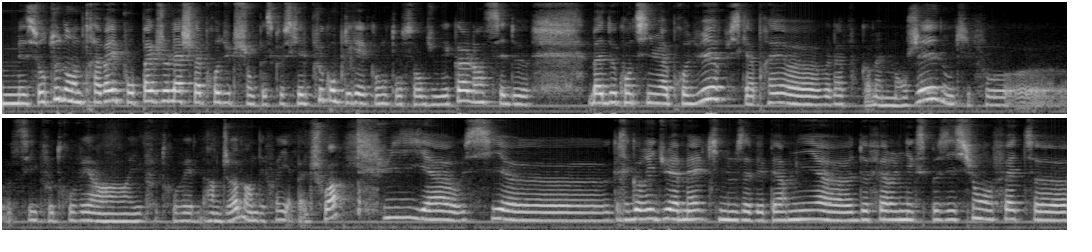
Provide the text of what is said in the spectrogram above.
mais surtout dans le travail pour pas que je lâche la production, parce que ce qui est le plus compliqué quand on sort d'une école, hein, c'est de bah, de continuer à produire, puisqu'après voilà faut quand même manger, donc il faut il faut trouver un job, hein, des fois il n'y a pas le choix. Puis il y a aussi Grégory Duhamel qui nous avait permis euh, de faire une exposition en fait euh,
